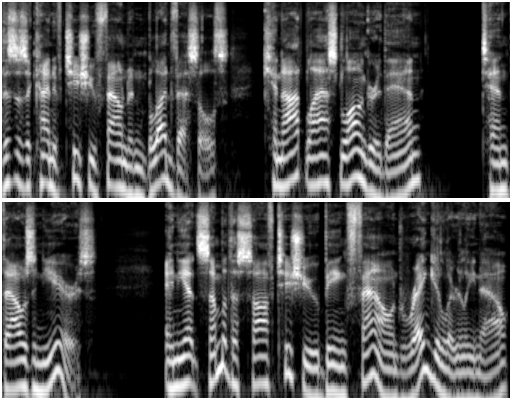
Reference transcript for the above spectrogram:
this is a kind of tissue found in blood vessels, cannot last longer than 10,000 years. And yet, some of the soft tissue being found regularly now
